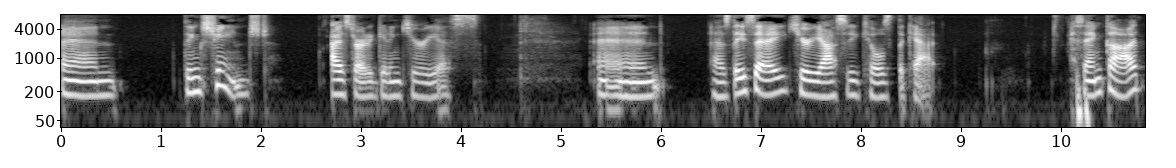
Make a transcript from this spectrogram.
And things changed. I started getting curious. And as they say, curiosity kills the cat. Thank God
